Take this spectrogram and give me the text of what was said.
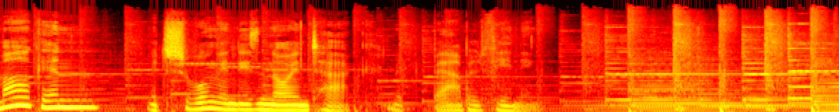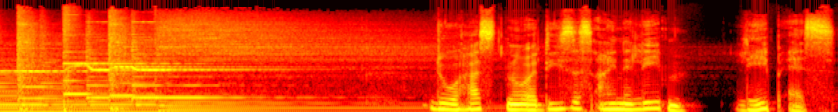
Morgen mit Schwung in diesen neuen Tag mit Bärbel Feening. Du hast nur dieses eine Leben. Leb es.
